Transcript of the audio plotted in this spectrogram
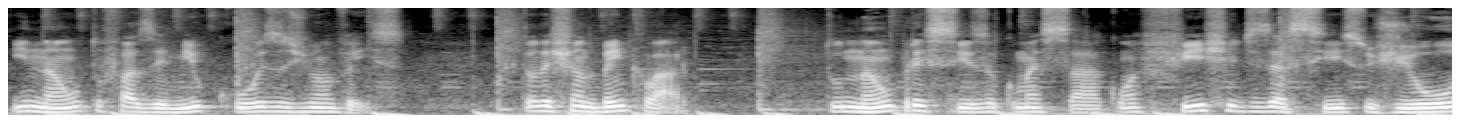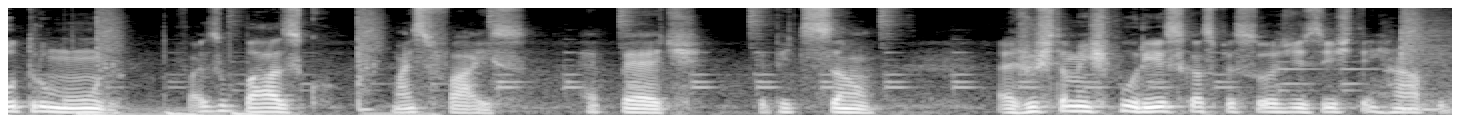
e não tu fazer mil coisas de uma vez. Então deixando bem claro, tu não precisa começar com a ficha de exercícios de outro mundo. Faz o básico, mas faz. Repete, repetição. É justamente por isso que as pessoas desistem rápido.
